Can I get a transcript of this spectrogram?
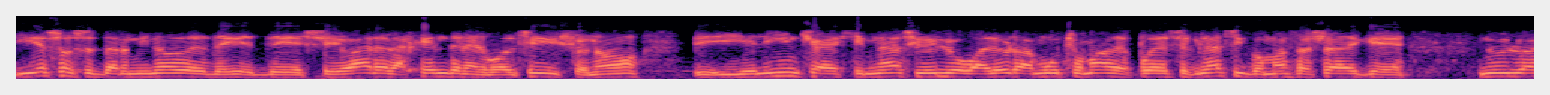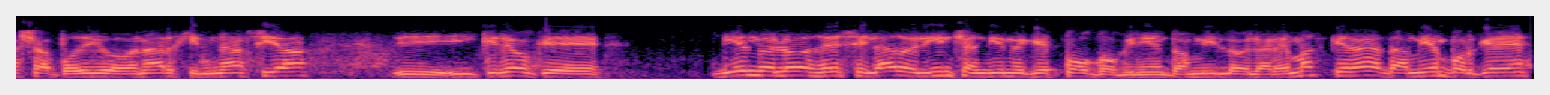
y eso se terminó de, llevar a la gente en el bolsillo, ¿no? Y, el hincha de gimnasia hoy lo valora mucho más después de ese clásico, más allá de que no lo haya podido donar gimnasia y, creo que viéndolo desde ese lado el hincha entiende que es poco, 500 mil dólares, más que nada también porque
